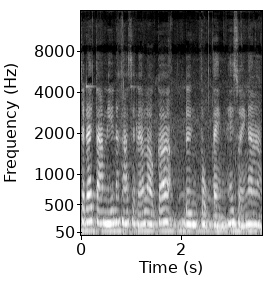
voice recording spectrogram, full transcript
จะได้ตามนี้นะคะ เสร็จแล้วเราก็ดึงตกแต่งให้สวยงาม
